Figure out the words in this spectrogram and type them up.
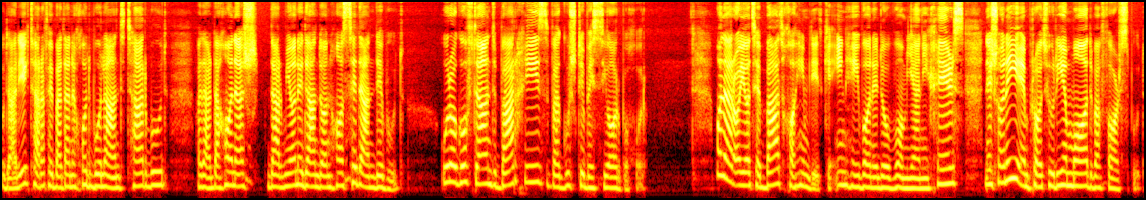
او در یک طرف بدن خود بلندتر بود و در دهانش در میان دندانها سه دنده بود. او را گفتند برخیز و گوشت بسیار بخور. ما در آیات بعد خواهیم دید که این حیوان دوم یعنی خرس نشانه امپراتوری ماد و فارس بود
